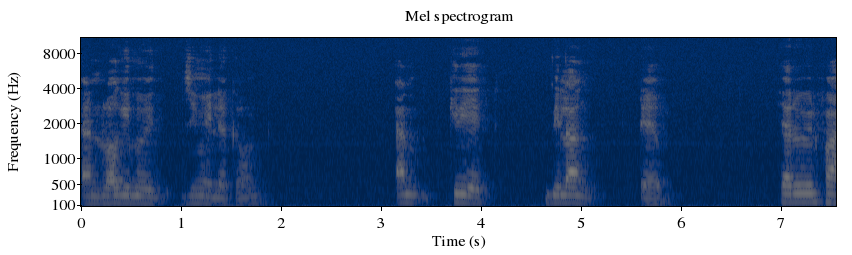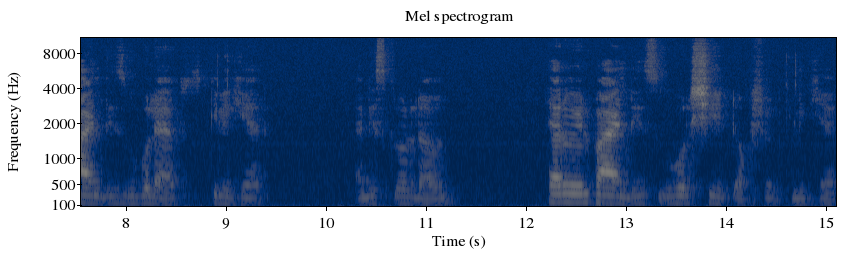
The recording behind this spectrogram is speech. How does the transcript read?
and log in with Gmail account and create belong tab. Here we will find this Google Apps. Click here and scroll down. Here we will find this Google Sheet option. Click here.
